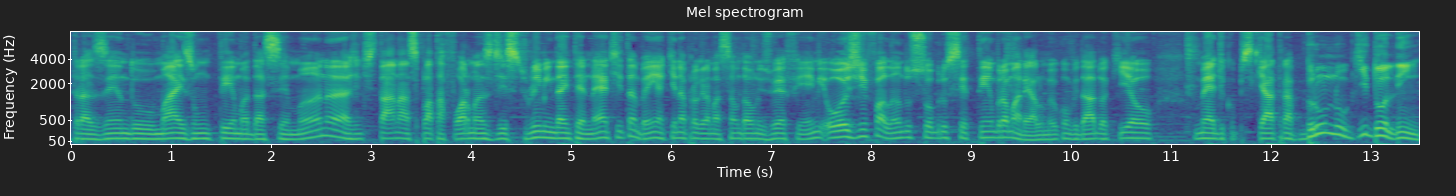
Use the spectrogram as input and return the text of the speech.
trazendo mais um tema da semana. A gente está nas plataformas de streaming da internet e também aqui na programação da Unisu FM. Hoje falando sobre o Setembro Amarelo. Meu convidado aqui é o médico psiquiatra Bruno Guidolin.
